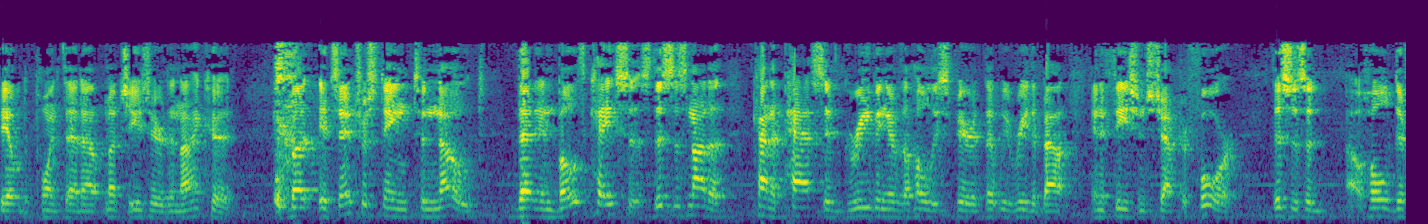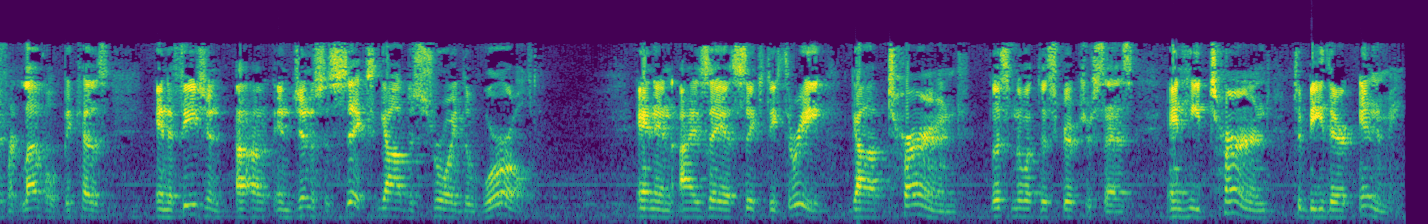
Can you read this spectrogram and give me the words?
be able to point that out much easier than I could. But it's interesting to note that in both cases, this is not a kind of passive grieving of the Holy Spirit that we read about in Ephesians chapter 4. This is a, a whole different level because in Ephesians, uh, uh in Genesis 6, God destroyed the world. And in Isaiah 63, God turned, listen to what this scripture says, and he turned to be their enemy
